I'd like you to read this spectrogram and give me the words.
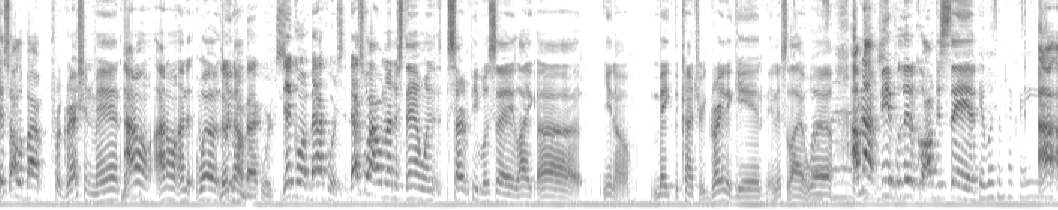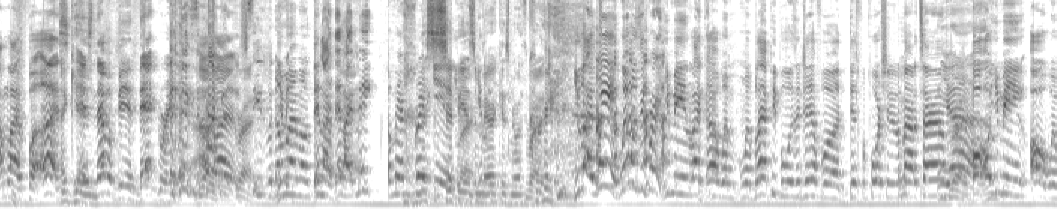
it's all about progression, man. I don't I don't under, well They're you going know, backwards. They're going backwards. That's why I don't understand when certain people say like uh you know make the country great again, and it's like well. I'm not being political. I'm just saying. It wasn't that great. I, I'm like, for us, Again. it's never been that great. I'm like, Right. See, but you nobody mean- they think like, they like, make America great Mississippi again. Mississippi is You- America's North Right. Korea. You like when? When was it great? You mean like uh, when when black people was in jail for a disproportionate amount of time? Yeah. Oh, oh you mean oh when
